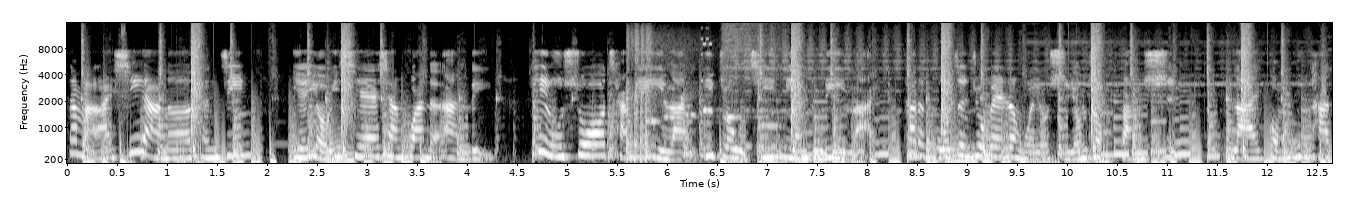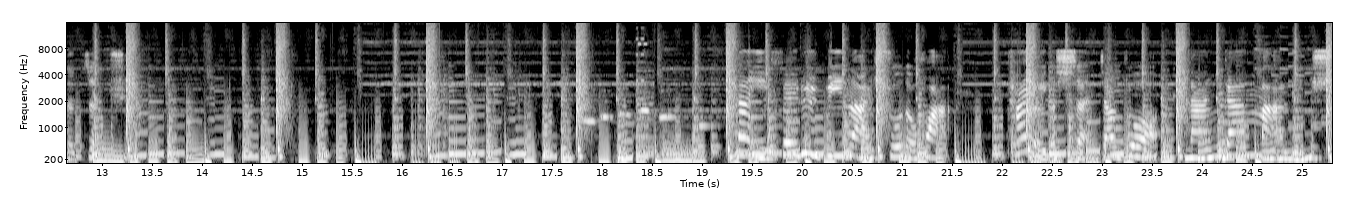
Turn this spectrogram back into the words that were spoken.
那马来西亚呢，曾经也有一些相关的案例，譬如说，长年以来，一九五七年独立以来，它的国政就被认为有使用这种方式来巩固它的政权。来说的话，它有一个省叫做南甘马林省，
